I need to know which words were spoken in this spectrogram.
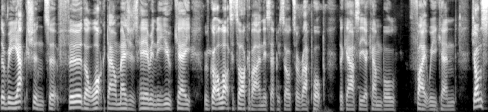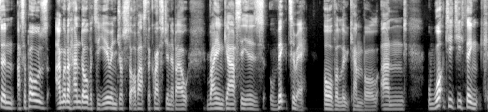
the reaction to further lockdown measures here in the UK. We've got a lot to talk about in this episode to wrap up the Garcia Campbell fight weekend. Johnston, I suppose I'm going to hand over to you and just sort of ask the question about Ryan Garcia's victory over Luke Campbell. And what did you think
